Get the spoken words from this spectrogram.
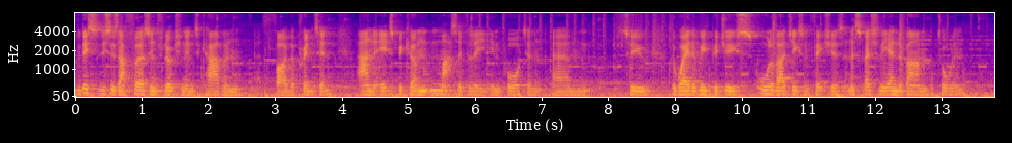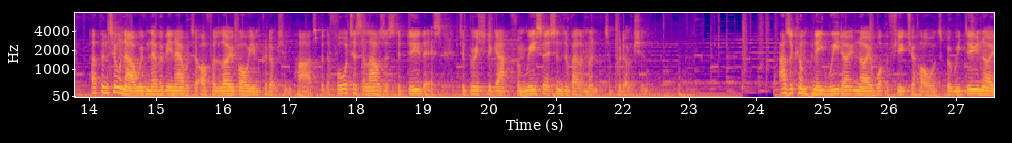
This, this is our first introduction into carbon uh, fibre printing and it's become massively important um, to the way that we produce all of our jigs and fixtures and especially end of arm tooling. Up until now we've never been able to offer low volume production parts but the Fortus allows us to do this to bridge the gap from research and development to production. As a company, we don't know what the future holds, but we do know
